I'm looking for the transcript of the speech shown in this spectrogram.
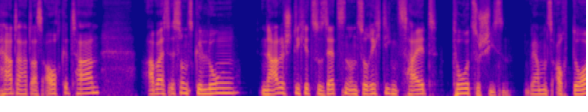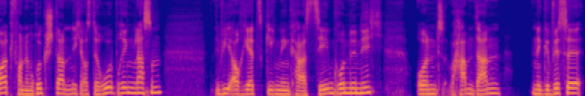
Hertha hat das auch getan. Aber es ist uns gelungen, Nadelstiche zu setzen und zur richtigen Zeit Tore zu schießen. Wir haben uns auch dort von dem Rückstand nicht aus der Ruhe bringen lassen wie auch jetzt gegen den KSC im Grunde nicht und haben dann eine gewisse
